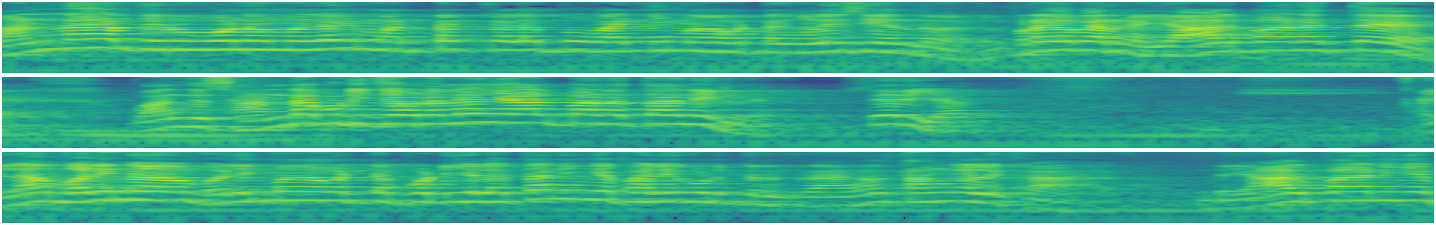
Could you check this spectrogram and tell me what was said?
மன்னார் திருவோணமலை மட்டக்களப்பு வன்னி மாவட்டங்களை சேர்ந்தவர்கள். பிறகு பாருங்க யாழ்ப்பாணத்தை வந்து சண்டை பிடிச்சவனெல்லாம் யாழ்ப்பாணத்தான் இல்லை. சரியா? எல்லாம் வெளிநா வெளி மாவட்ட பொடியில தான் நீங்கள் பலி கொடுத்துருக்குறாங்க தங்களுக்காக. இந்த யாழ்ப்பாணியை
